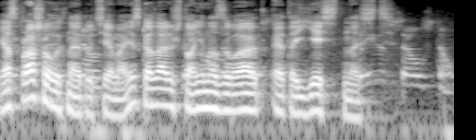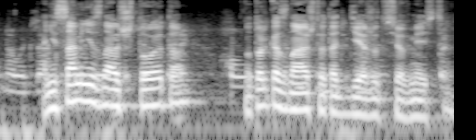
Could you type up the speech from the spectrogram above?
Я спрашивал их на эту тему, они сказали, что они называют это естьность. Они сами не знают, что это, но только знают, что это держит все вместе.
